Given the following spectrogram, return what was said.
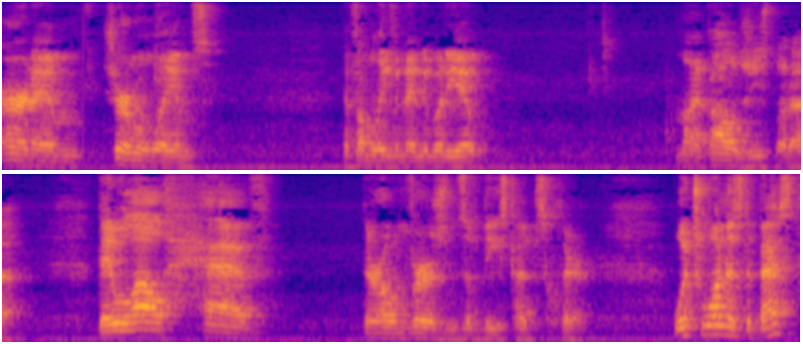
R&M, Sherwin-Williams, if I'm leaving anybody out, my apologies, but uh, they will all have their own versions of these types of clear. Which one is the best?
